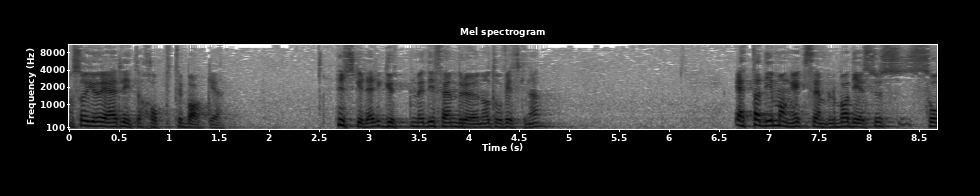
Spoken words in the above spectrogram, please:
Og Så gjør jeg et lite hopp tilbake. Husker dere gutten med de fem brødene og to fiskene? Et av de mange eksemplene på at Jesus så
